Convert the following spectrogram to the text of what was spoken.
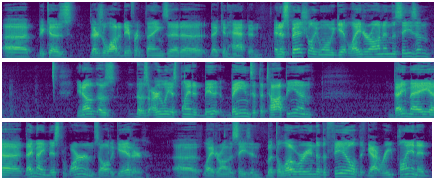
uh, because there's a lot of different things that uh, that can happen, and especially when we get later on in the season. You know those those earliest planted be- beans at the top end, they may uh, they may miss the worms altogether uh, later on the season. But the lower end of the field that got replanted,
